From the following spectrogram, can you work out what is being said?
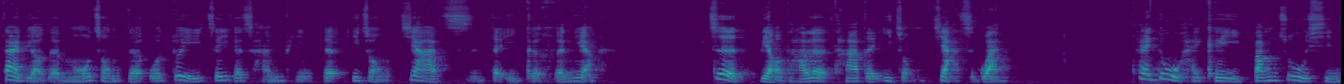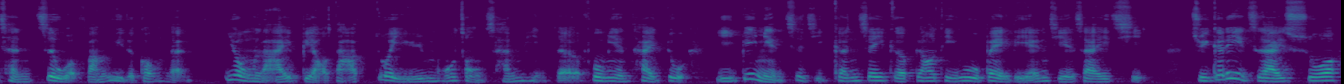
代表着某种的我对于这一个产品的一种价值的一个衡量，这表达了它的一种价值观。态度还可以帮助形成自我防御的功能，用来表达对于某种产品的负面态度。以避免自己跟这个标的物被连接在一起。举个例子来说，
